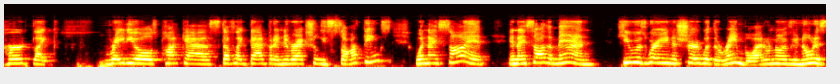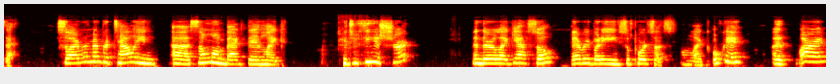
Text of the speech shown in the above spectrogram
heard like radios podcasts stuff like that but i never actually saw things. When i saw it and i saw the man he was wearing a shirt with a rainbow. I don't know if you noticed that. So I remember telling uh, someone back then, like, did you see his shirt? And they're like, yeah, so everybody supports us. I'm like, okay. Uh, all right.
